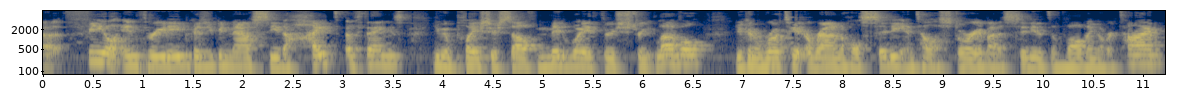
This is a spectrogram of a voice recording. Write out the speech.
uh, feel in 3D because you can now see the height of things. You can place yourself midway through street level. You can rotate around the whole city and tell a story about a city that's evolving over time,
